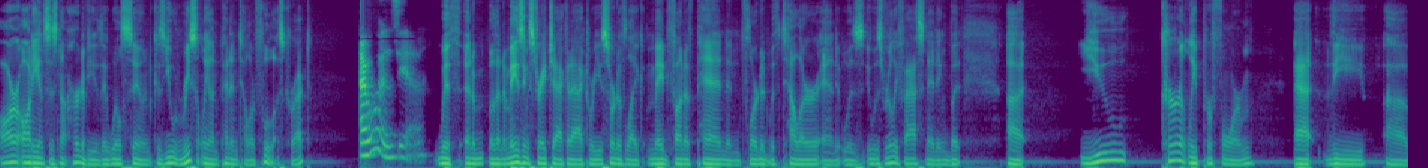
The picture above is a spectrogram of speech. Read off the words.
our audience has not heard of you, they will soon because you were recently on Penn and Teller Fool Us, correct? I was, yeah. With an with an amazing straitjacket act where you sort of like made fun of Penn and flirted with Teller, and it was it was really fascinating. But uh, you currently perform at the uh,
